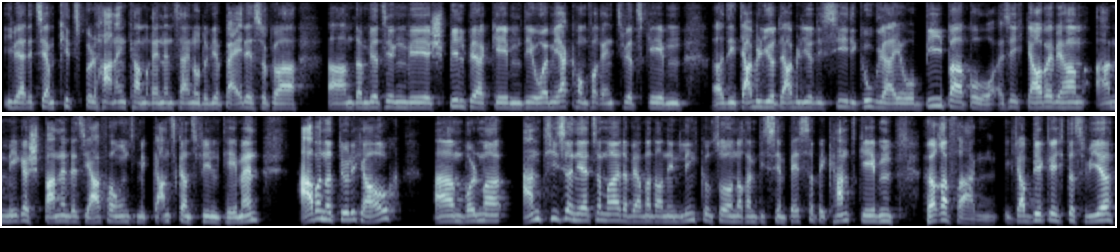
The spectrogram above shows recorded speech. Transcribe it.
Ich werde jetzt hier am Kitzbühel Hannenkamm-Rennen sein oder wir beide sogar. Ähm, dann wird es irgendwie Spielberg geben, die OMR-Konferenz wird es geben, äh, die WWDC, die Google I.O., Bibabo. Also ich glaube, wir haben ein mega spannendes Jahr vor uns mit ganz, ganz vielen Themen. Aber natürlich auch ähm, wollen wir anteasern jetzt einmal, da werden wir dann den Link und so noch ein bisschen besser bekannt geben. Hörerfragen. Ich glaube wirklich, dass wir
